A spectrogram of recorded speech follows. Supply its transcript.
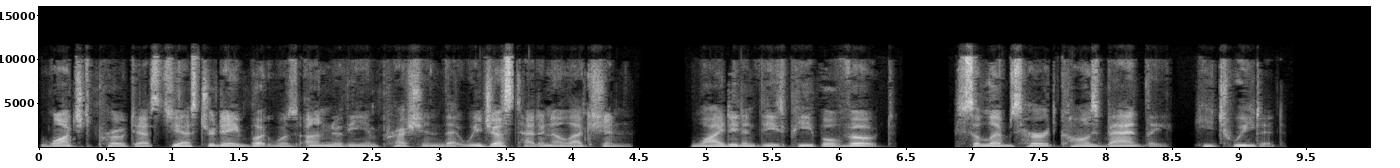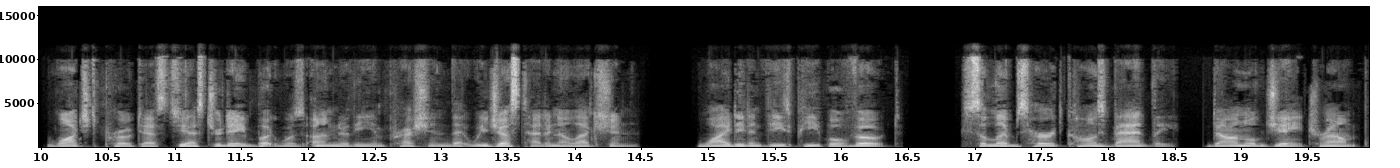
watched protests yesterday but was under the impression that we just had an election. Why didn't these people vote? Celebs hurt cause badly, he tweeted. Watched protests yesterday but was under the impression that we just had an election. Why didn't these people vote? Celebs hurt cause badly, Donald J. Trump,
